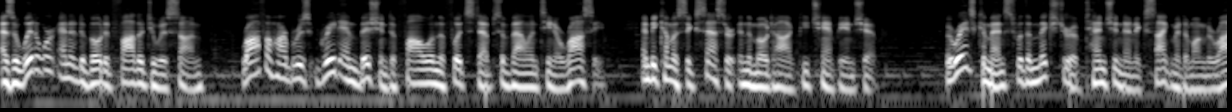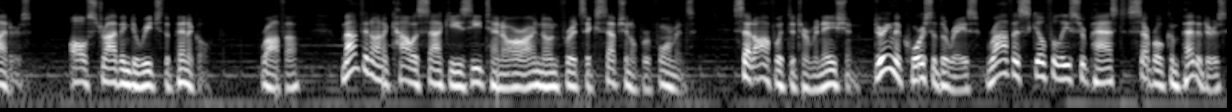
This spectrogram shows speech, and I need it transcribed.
As a widower and a devoted father to his son, Rafa harbors great ambition to follow in the footsteps of Valentino Rossi and become a successor in the MotoGP Championship. The race commenced with a mixture of tension and excitement among the riders, all striving to reach the pinnacle. Rafa, mounted on a Kawasaki Z10RR known for its exceptional performance, set off with determination. During the course of the race, Rafa skillfully surpassed several competitors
